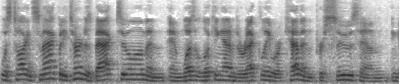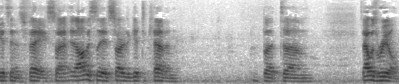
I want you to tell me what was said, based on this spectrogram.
was talking smack, but he turned his back to him and, and wasn't looking at him directly. Where Kevin pursues him and gets in his face. So it obviously it started to get to Kevin, but um, that was real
